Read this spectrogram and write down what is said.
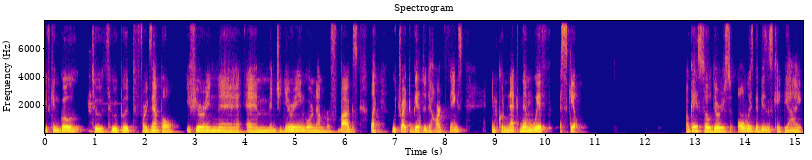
It can go to throughput, for example, if you're in uh, um, engineering or number of bugs like we try to get to the hard things and connect them with a skill okay so there's always the business kpi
